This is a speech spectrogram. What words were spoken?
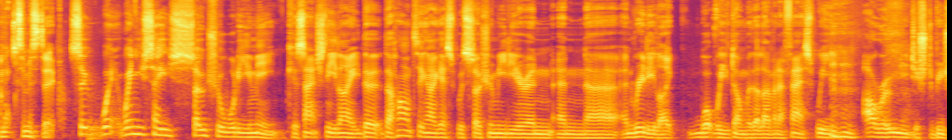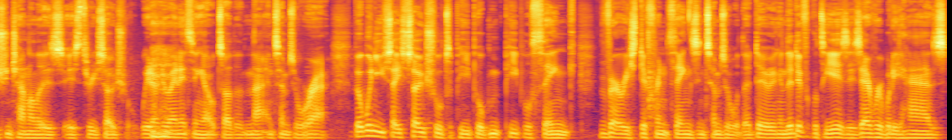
and optimistic. So when, when you say social, what do you mean? Because actually, like the, the hard thing, I guess, with social media and and uh, and really like what we've done with 11FS, we mm-hmm. our only distribution channel is is through social. We don't mm-hmm. do anything else other than that in terms of where we're at. But when you say social to people, people think various different things in terms of what they're doing. And the difficulty is, is everybody has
